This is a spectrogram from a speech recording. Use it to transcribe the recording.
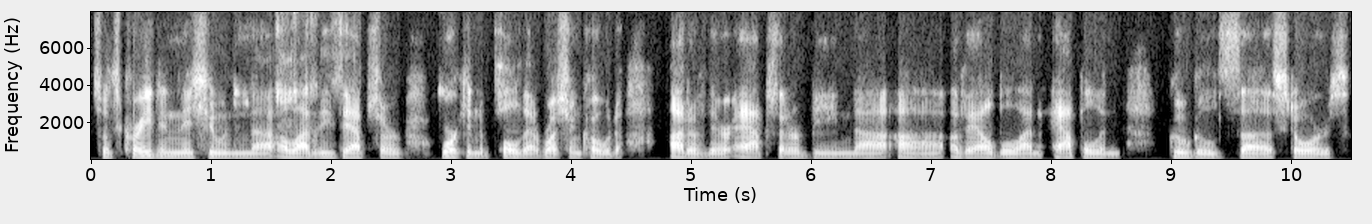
So it's creating an issue, and uh, a lot of these apps are working to pull that Russian code out of their apps that are being uh, uh, available on Apple and Google's uh, stores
